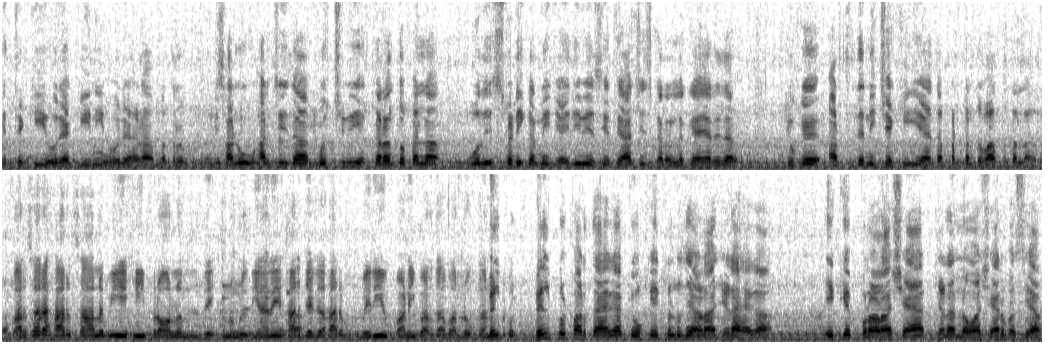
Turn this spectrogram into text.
ਇੱਥੇ ਕੀ ਹੋ ਰਿਹਾ ਕੀ ਨਹੀਂ ਹੋ ਰਿਹਾ ਹੈ ਨਾ ਮਤਲਬ ਸਾਨੂੰ ਹਰ ਚੀਜ਼ ਦਾ ਕੁਝ ਵੀ ਕਰਨ ਤੋਂ ਪਹਿਲਾਂ ਉਹਦੀ ਸਟੱਡੀ ਕਰਨੀ ਚਾਹੀਦੀ ਵੀ ਅਸੀਂ ਇੱਥੇ ਆਹ ਚੀਜ਼ ਕਰਨ ਲੱਗੇ ਹਾਂ। ਯਾਰ ਇਹਦਾ ਕਿਉਂਕਿ ਅਰਥ ਦੇ ਨੀਚੇ ਕੀ ਹੈ ਤਾਂ ਪੱਟਣ ਤੋਂ ਬਾਅਦ ਪਤਾ ਲੱਗਦਾ। ਪਰ ਸਰ ਹਰ ਸਾਲ ਵੀ ਇਹੀ ਪ੍ਰੋਬਲਮ ਦੇਖਣ ਨੂੰ ਮਿਲਦੀਆਂ ਨੇ। ਹਰ ਜਗ੍ਹਾ ਹਰ ਵੇਰੀ ਪਾਣੀ ਭਰਦਾ ਵਾ ਲੋਕਾਂ ਨੂੰ। ਬਿਲਕੁਲ ਬਿਲਕੁਲ ਭਰਦਾ ਹੈਗਾ ਕਿਉਂਕਿ ਇੱਕ ਲੁਧਿਆਣਾ ਜਿਹੜਾ ਹੈਗਾ ਇੱਕ ਇਹ ਪੁਰਾਣਾ ਸ਼ਹਿਰ ਜਿਹੜਾ ਨਵਾਂ ਸ਼ਹਿਰ ਵਸਿਆ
